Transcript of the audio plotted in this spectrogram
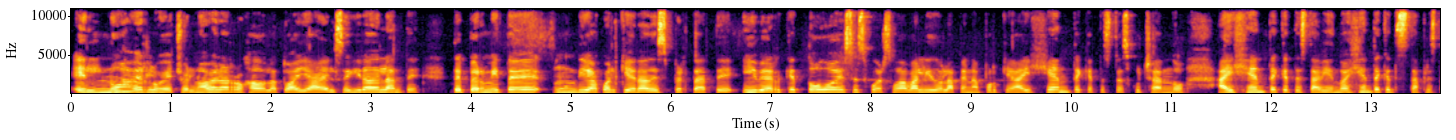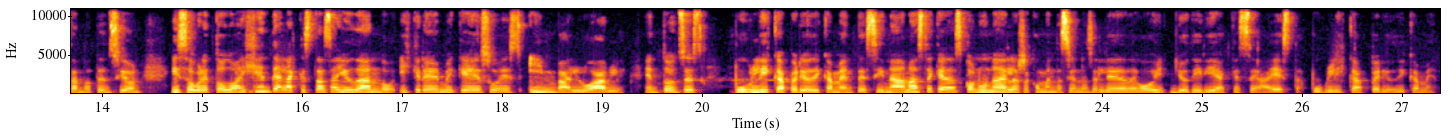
el no haberlo hecho, el no haber arrojado la toalla, el seguir adelante, te permite un día cualquiera despertarte y ver que todo ese esfuerzo ha valido la pena porque hay gente que te está escuchando, hay gente que te está viendo, hay gente que te está prestando atención y sobre todo hay gente a la que estás ayudando y créeme que eso es invaluable. Entonces, publica periódicamente. Si nada más te quedas con una de las recomendaciones del día de hoy, yo diría que sea esta, publica periódicamente.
